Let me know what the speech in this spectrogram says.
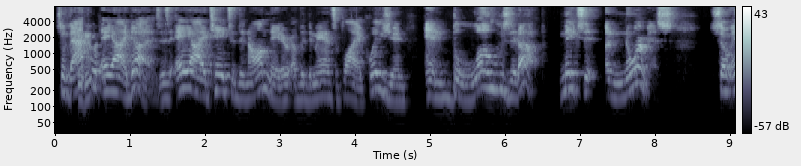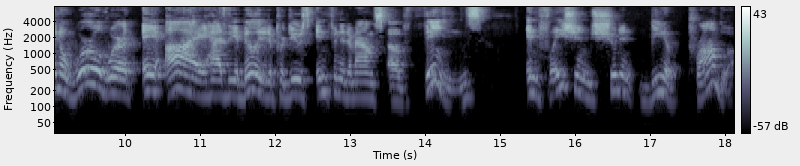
So that's mm-hmm. what AI does: is AI takes a denominator of the demand supply equation and blows it up, makes it enormous. So in a world where AI has the ability to produce infinite amounts of things, inflation shouldn't be a problem.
